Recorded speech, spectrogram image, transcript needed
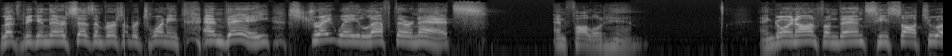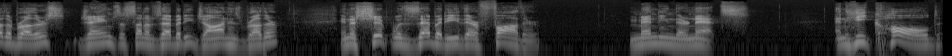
Let's begin there. It says in verse number 20, and they straightway left their nets and followed him. And going on from thence, he saw two other brothers, James, the son of Zebedee, John, his brother, in a ship with Zebedee, their father, mending their nets and he called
